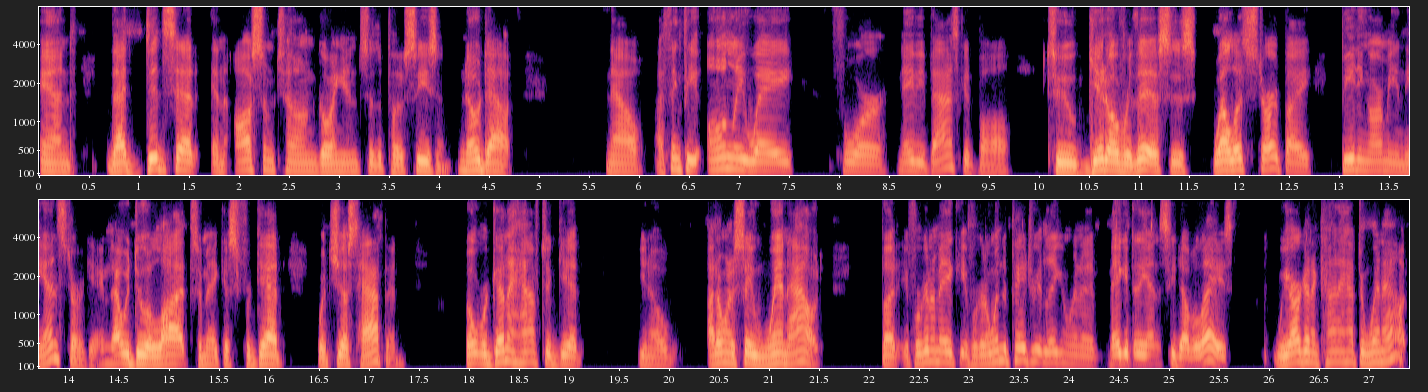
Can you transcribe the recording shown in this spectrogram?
And that did set an awesome tone going into the postseason, no doubt. Now, I think the only way for Navy basketball to get over this is well, let's start by beating Army in the N-Star game. That would do a lot to make us forget what just happened. But we're going to have to get, you know, I don't want to say win out, but if we're going to make, if we're going to win the Patriot League and we're going to make it to the NCAA's, we are going to kind of have to win out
